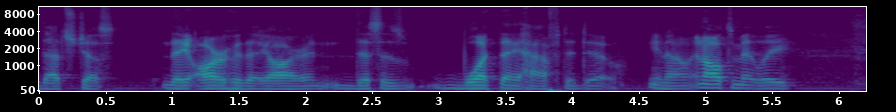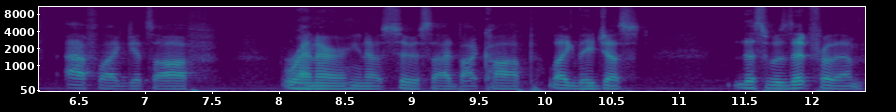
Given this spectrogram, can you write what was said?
that's just they are who they are, and this is what they have to do. You know, and ultimately, Affleck gets off. Renner, you know, suicide by cop. Like they just this was it for them,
